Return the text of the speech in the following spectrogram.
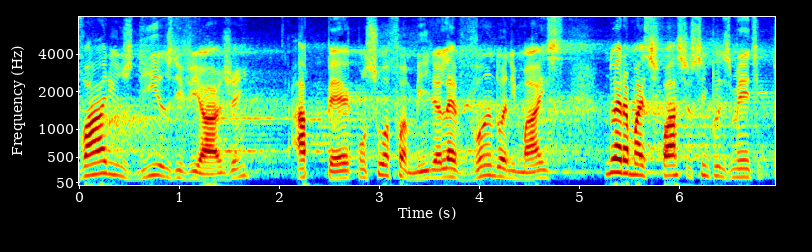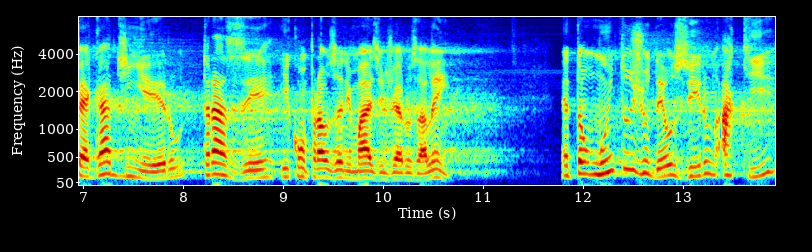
vários dias de viagem, a pé, com sua família, levando animais. Não era mais fácil simplesmente pegar dinheiro, trazer e comprar os animais em Jerusalém? Então, muitos judeus viram aqui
